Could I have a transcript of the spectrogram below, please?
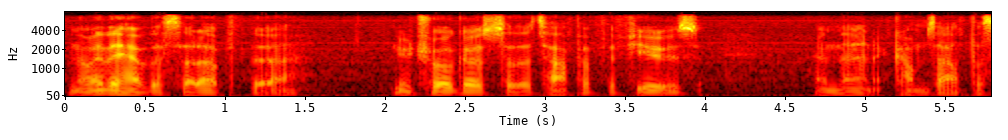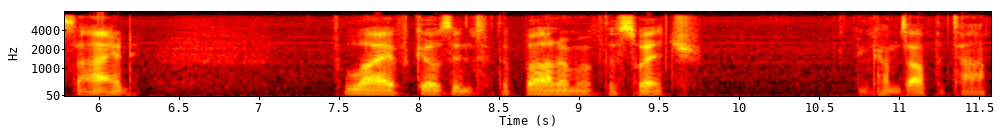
And the way they have this set up, the neutral goes to the top of the fuse and then it comes out the side. The live goes into the bottom of the switch and comes out the top.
